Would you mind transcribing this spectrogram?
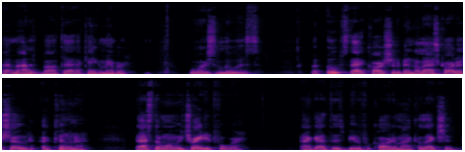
I might have bought that. I can't remember. Boris Lewis. But, oops, that card should have been the last card I showed. Acuna. That's the one we traded for. I got this beautiful card in my collection.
